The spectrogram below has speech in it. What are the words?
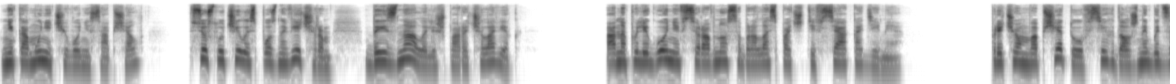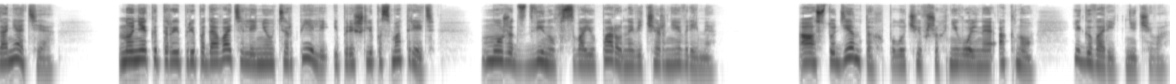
никому ничего не сообщал — все случилось поздно вечером, да и знала лишь пара человек. А на полигоне все равно собралась почти вся академия. Причем вообще-то у всех должны быть занятия. Но некоторые преподаватели не утерпели и пришли посмотреть, может, сдвинув свою пару на вечернее время. А о студентах, получивших невольное окно, и говорить нечего.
